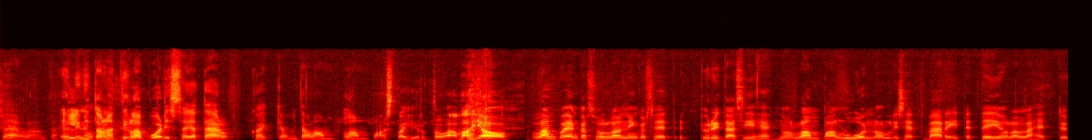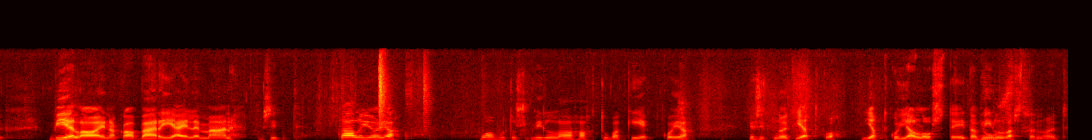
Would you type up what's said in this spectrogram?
Täällä on tää. Eli nyt ollaan tilapuodissa ja täällä kaikkea mitä lam- lampaasta irtoaa vai? Joo, lankojen kanssa ollaan niin se, että pyritään siihen, että ne on lampaan luonnolliset värit, että ei olla lähetty vielä ainakaan värjäilemään. Sitten taljoja, huovutusvillaa, hahtuva kiekkoja ja sitten noita jatko, jatkojalosteita Just. villasta, noita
